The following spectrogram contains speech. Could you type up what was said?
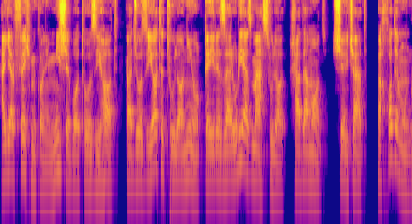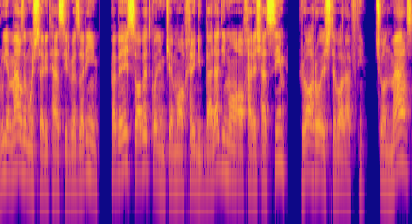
اگر فکر می‌کنیم میشه با توضیحات و جزئیات طولانی و غیر ضروری از محصولات، خدمات، شرکت و خودمون روی مغز مشتری تاثیر بذاریم و بهش ثابت کنیم که ما خیلی بلدیم و آخرش هستیم راه رو اشتباه رفتیم چون مغز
